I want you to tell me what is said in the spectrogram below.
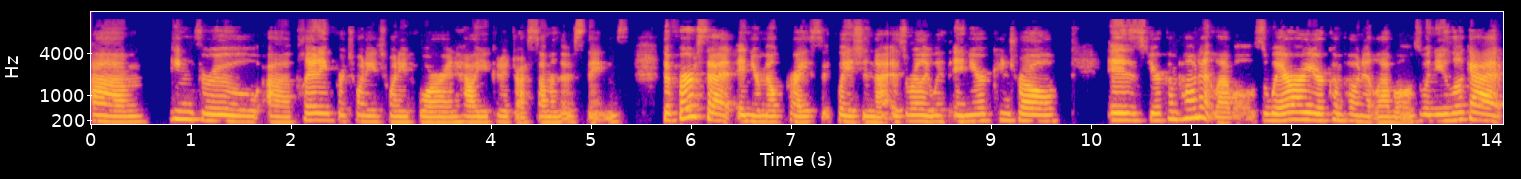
um, thinking through uh, planning for 2024 and how you could address some of those things. The first that in your milk price equation that is really within your control is your component levels. Where are your component levels? When you look at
